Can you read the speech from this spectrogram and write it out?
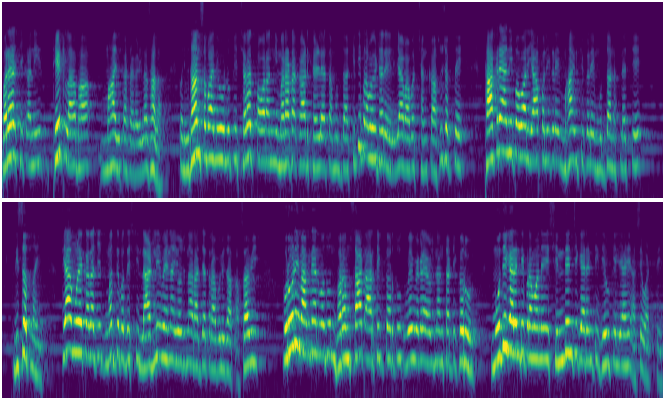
बऱ्याच ठिकाणी थेट लाभ हा महाविकास आघाडीला झाला. पण विधानसभा निवडणुकीत शरद पवारांनी मराठा कार्ड खेळल्याचा मुद्दा किती प्रभावी ठरेल याबाबत शंका असू शकते. ठाकरे आणि पवार या पलीकडे महायुतीकडे मुद्दा नसल्याचे दिसत नाही. त्यामुळे कदाचित मध्य प्रदेशची लाडली बहिणा योजना राज्यात राबवली जात असावी. पुरवणी मागण्यांमधून भरमसाठ आर्थिक तरतूद वेगवेगळ्या योजनांसाठी करून मोदी गॅरंटीप्रमाणे शिंदेंची गॅरंटी देऊ केली आहे असे वाटते.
